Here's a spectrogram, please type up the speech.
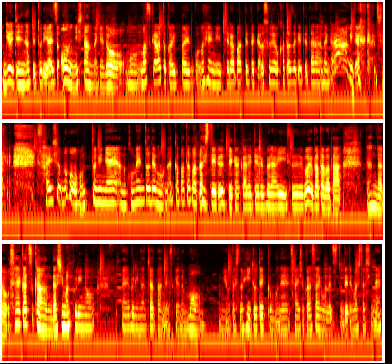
10時になってとりあえずオンにしたんだけど、もうマスカラとかいっぱいこの辺に散らばってたからそれを片付けてたら、なんか、あーみたいな感じで、最初の方本当にね、あのコメントでもなんかバタバタしてるって書かれてるぐらい、すごいバタバタ、なんだろう、生活感出しまくりのライブになっちゃったんですけども、ね私のヒートテックもね、最初から最後までずっと出てましたしね。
